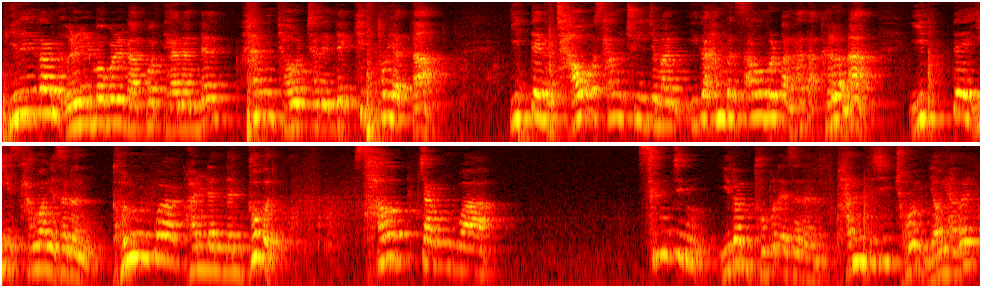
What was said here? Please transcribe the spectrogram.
일간 을목을 갖고 태어났는데 한 겨울철인데 기토였다. 이때는 좌우상충이지만 이거 한번 싸워볼 만하다. 그러나 이때 이 상황에서는 돈과 관련된 부분, 사업장과 승진 이런 부분에서는 반드시 좋은 영향을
